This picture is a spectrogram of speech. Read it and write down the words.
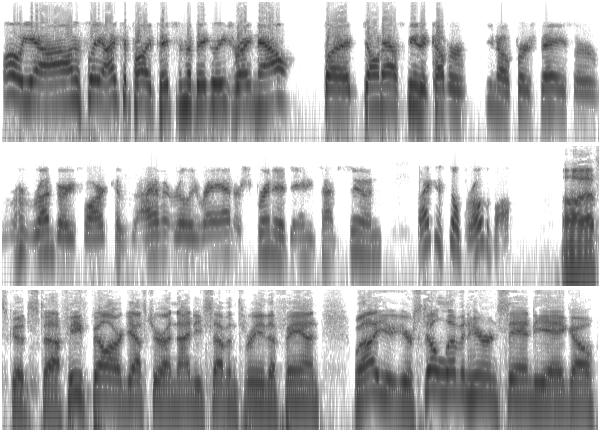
Oh yeah, honestly, I could probably pitch in the big leagues right now, but don't ask me to cover, you know, first base or run very far because I haven't really ran or sprinted anytime soon. But I can still throw the ball. Oh, that's good stuff. Heath Bell, our guest here on 97.3 The Fan. Well, you, are still living here in San Diego.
